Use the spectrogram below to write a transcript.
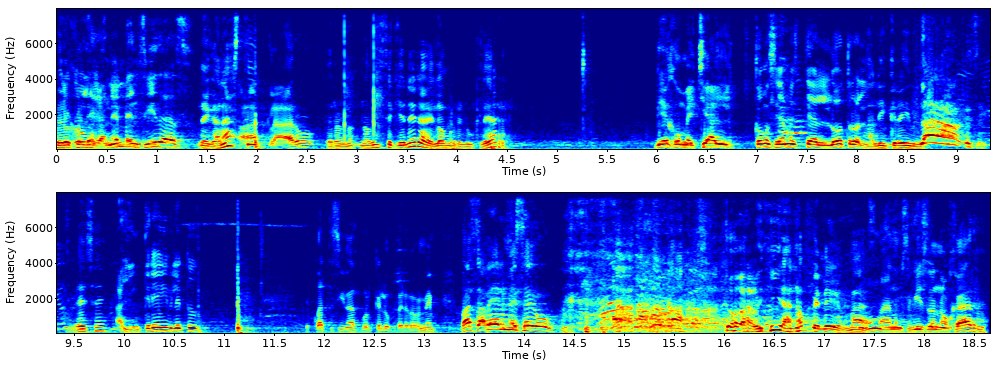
Pero ¿cómo? Le gané en vencidas. ¿Le ganaste? Ah, claro. Pero no, ¿no viste quién era el hombre nuclear? Viejo, me eché al... ¿Cómo se llama este? Al otro. Al, Al increíble. ¡Ah! Ese. ¿Ese? Al increíble, tú. Te cuate sin más porque lo perdoné. ¡Vas a ver, mesero! Todavía, no pelees más. No, mano, se me hizo enojar.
